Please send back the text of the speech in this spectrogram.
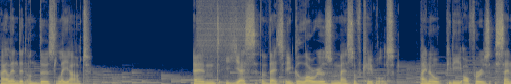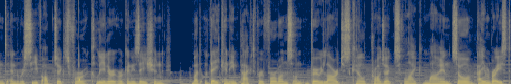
I landed on this layout. And yes, that's a glorious mess of cables. I know PD offers send and receive objects for cleaner organization, but they can impact performance on very large scale projects like mine. So I embraced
